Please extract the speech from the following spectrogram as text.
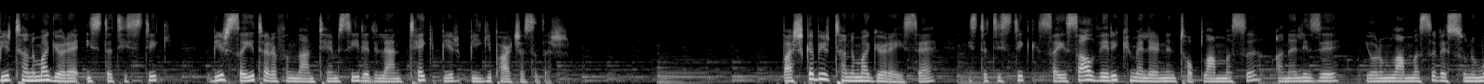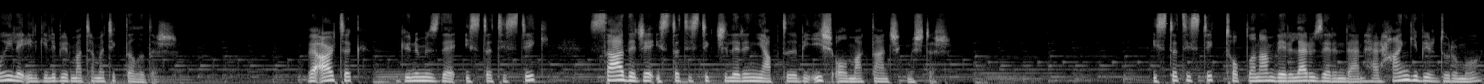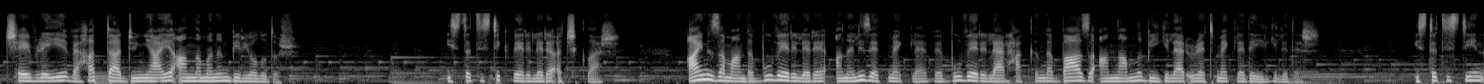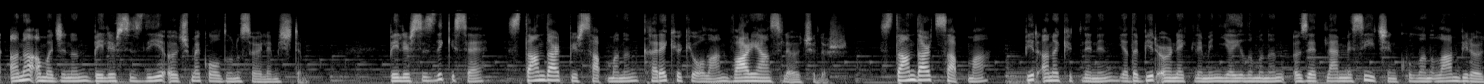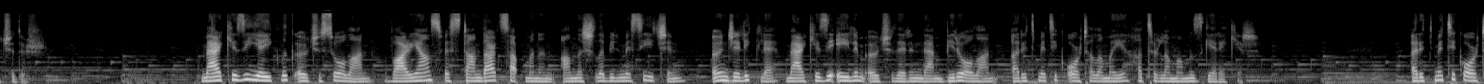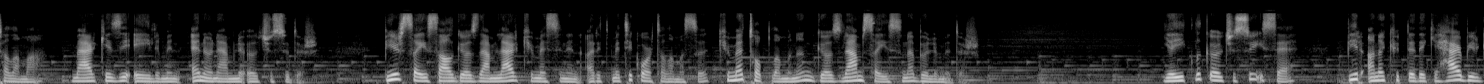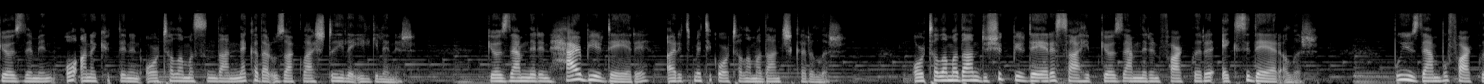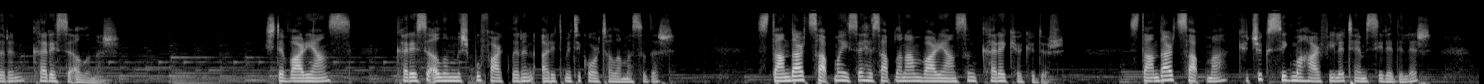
Bir tanıma göre istatistik, bir sayı tarafından temsil edilen tek bir bilgi parçasıdır. Başka bir tanıma göre ise istatistik sayısal veri kümelerinin toplanması, analizi, yorumlanması ve sunumu ile ilgili bir matematik dalıdır. Ve artık günümüzde istatistik sadece istatistikçilerin yaptığı bir iş olmaktan çıkmıştır. İstatistik toplanan veriler üzerinden herhangi bir durumu, çevreyi ve hatta dünyayı anlamanın bir yoludur. İstatistik verileri açıklar. Aynı zamanda bu verileri analiz etmekle ve bu veriler hakkında bazı anlamlı bilgiler üretmekle de ilgilidir. İstatistiğin ana amacının belirsizliği ölçmek olduğunu söylemiştim. Belirsizlik ise standart bir sapmanın karekökü olan varyans ile ölçülür. Standart sapma, bir ana kütlenin ya da bir örneklemin yayılımının özetlenmesi için kullanılan bir ölçüdür. Merkezi yayıklık ölçüsü olan varyans ve standart sapmanın anlaşılabilmesi için öncelikle merkezi eğilim ölçülerinden biri olan aritmetik ortalamayı hatırlamamız gerekir. Aritmetik ortalama, merkezi eğilimin en önemli ölçüsüdür. Bir sayısal gözlemler kümesinin aritmetik ortalaması, küme toplamının gözlem sayısına bölümüdür. Yayıklık ölçüsü ise bir ana kütledeki her bir gözlemin o ana kütlenin ortalamasından ne kadar uzaklaştığıyla ilgilenir. Gözlemlerin her bir değeri aritmetik ortalamadan çıkarılır. Ortalamadan düşük bir değere sahip gözlemlerin farkları eksi değer alır. Bu yüzden bu farkların karesi alınır. İşte varyans, karesi alınmış bu farkların aritmetik ortalamasıdır. Standart sapma ise hesaplanan varyansın kare köküdür. Standart sapma küçük sigma harfiyle temsil edilir,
